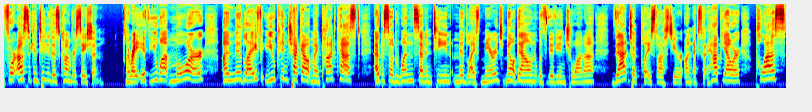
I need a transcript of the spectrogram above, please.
for us to continue this conversation. All right. If you want more on midlife, you can check out my podcast, episode 117, Midlife Marriage Meltdown with Vivian Chuana. That took place last year on Expat Happy Hour. Plus,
